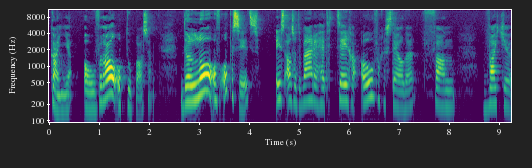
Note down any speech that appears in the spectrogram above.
kan je overal op toepassen. De Law of Opposites is als het ware het tegenovergestelde van wat je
